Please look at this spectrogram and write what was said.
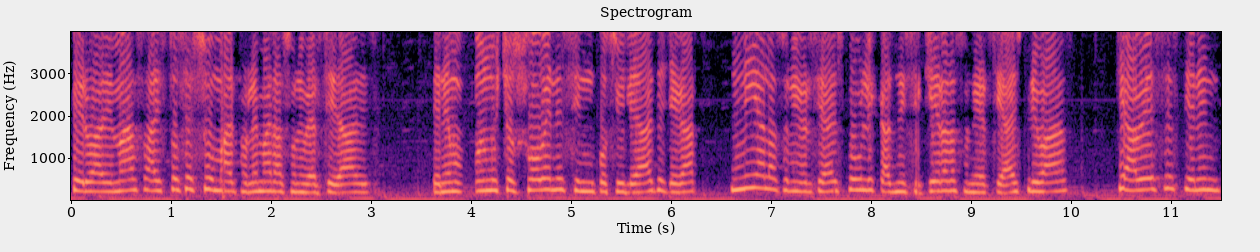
pero además a esto se suma el problema de las universidades. Tenemos muchos jóvenes sin posibilidades de llegar ni a las universidades públicas, ni siquiera a las universidades privadas, que a veces tienen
